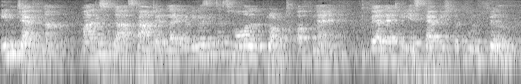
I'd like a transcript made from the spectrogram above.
in Jaffna, Madhisuda started like you know because it's a small plot of land where that he established the full film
